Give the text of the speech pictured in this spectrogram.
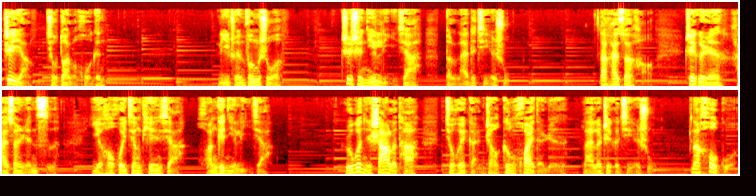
这样就断了祸根。”李淳风说：“这是你李家本来的结束，但还算好，这个人还算仁慈，以后会将天下还给你李家。如果你杀了他，就会感召更坏的人来了这个结束，那后果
